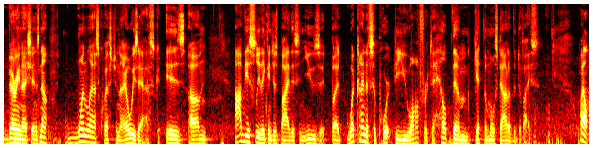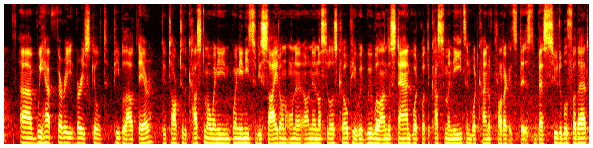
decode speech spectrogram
Very nice, Jens. Now, one last question I always ask is. Um, obviously they can just buy this and use it, but what kind of support do you offer to help them get the most out of the device? Well, uh, we have very very skilled people out there to talk to the customer when he when he needs to decide on on, a, on an oscilloscope. He, we will understand what, what the customer needs and what kind of product is is best suitable for that.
